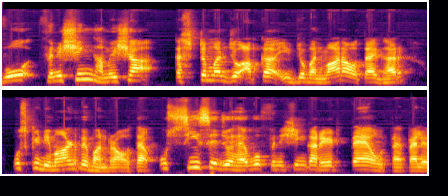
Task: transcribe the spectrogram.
वो फिनिशिंग हमेशा कस्टमर जो आपका, जो बनवा रहा होता है घर, उसकी डिमांड पे बन रहा होता है। उसी से जो है वो फिनिशिंग का रेट तय होता है पहले।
